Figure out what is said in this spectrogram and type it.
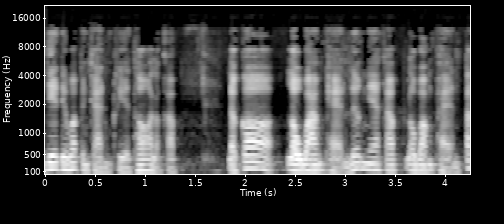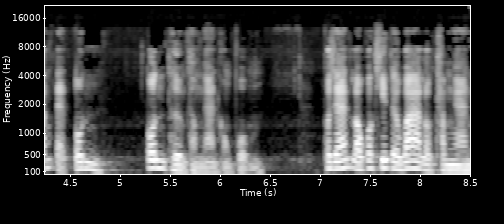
เรียกได้ว่าเป็นการเคลียร์ท่อหรอกครับ แล้วก็เราวางแผนเรื่องนี้ครับเราวางแผนตั้งแต่ต้นต้นเทอมทำงานของผม เพราะฉะนั้นเราก็คิดไว้ว่าเราทำงาน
